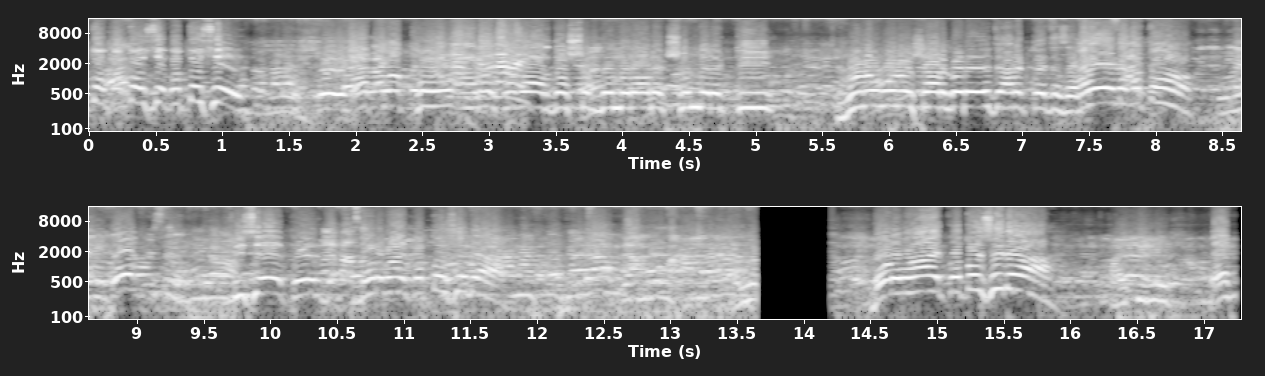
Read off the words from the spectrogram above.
কত কত হয়েছে কত হয়েছে এক লক্ষ আড়াইশ হাজার দর্শক বন্ধুরা অনেক সুন্দর একটি গুরু গুরু সার করে এই যে আরেকটা ভাই এটা কত? পিছে বড় ভাই কত হয়েছে এটা? বড় ভাই কত হয়েছে এটা? এক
